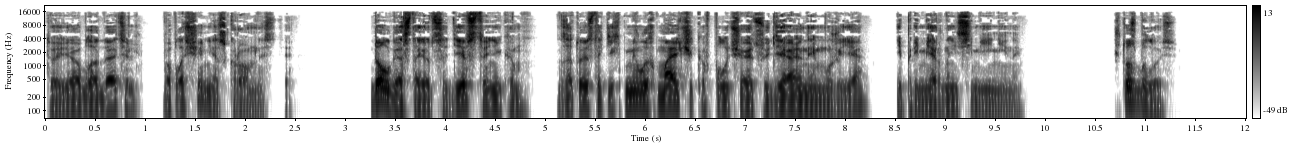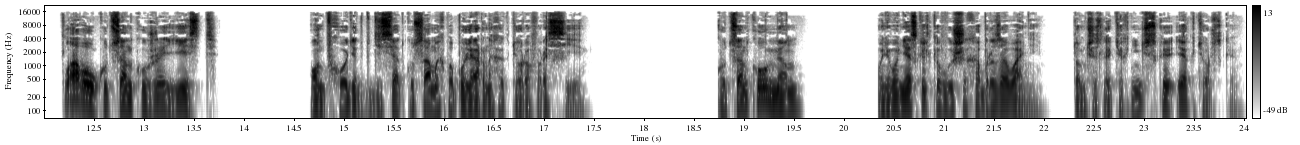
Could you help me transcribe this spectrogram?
то ее обладатель – воплощение скромности. Долго остается девственником, зато из таких милых мальчиков получаются идеальные мужья и примерные семьянины. Что сбылось? Слава у Куценко уже есть. Он входит в десятку самых популярных актеров России. Куценко умен. У него несколько высших образований, в том числе техническое и актерское.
